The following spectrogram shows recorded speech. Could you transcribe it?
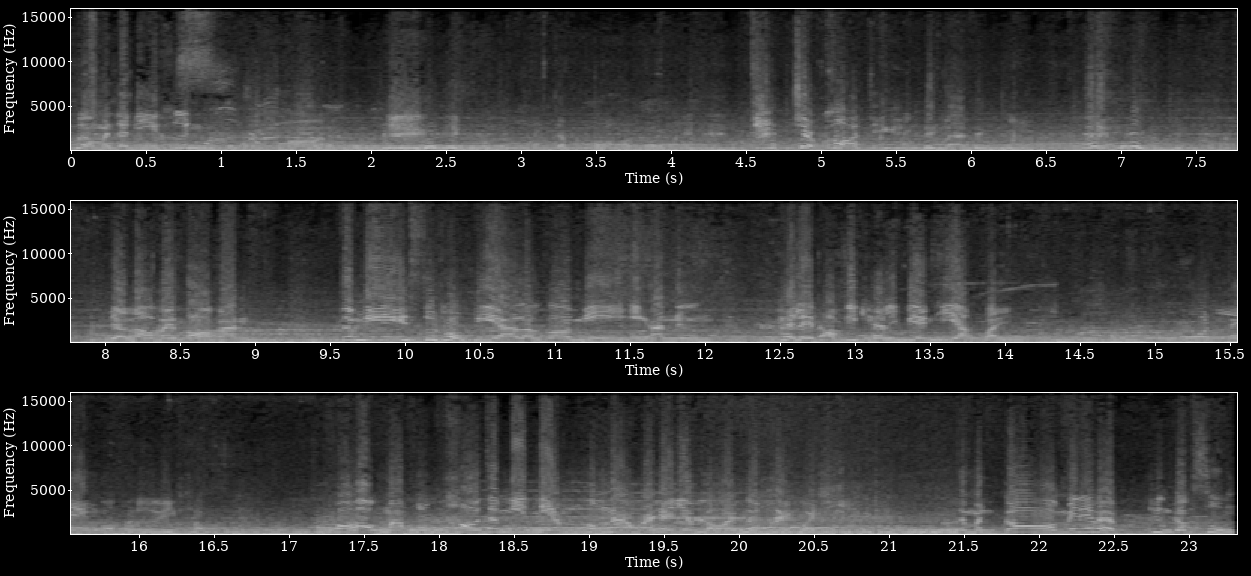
เผื่อมันจะดีขึ้นออนจับคอเลยเจ็บคอจริงแม่งดึงแล้วดึงอีกเดี๋ยวเราไปต่อกัน จะมีซูโทเปียแล้วก็มีอีกอันหนึง Pirate of the Caribbean ที่อยากไปโคตรแรงบอกเลยครับ พอออกมาปุ๊บเขาจะมีเตรียมห้องน้ำไว้ให้เรียบร้อยเพื่อใครมาฉี่แต่มันก็ไม่ได้แบบถึงกับสูง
